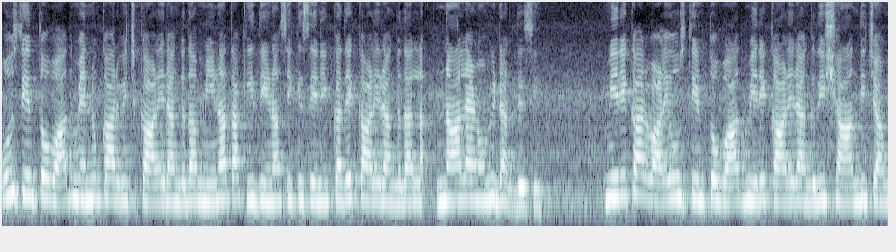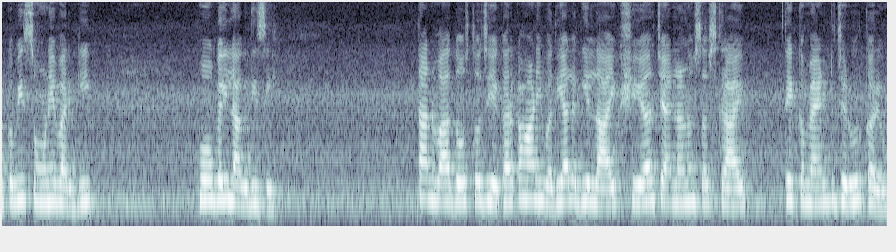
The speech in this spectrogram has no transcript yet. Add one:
ਉਸ ਦਿਨ ਤੋਂ ਬਾਅਦ ਮੈਨੂੰ ਘਰ ਵਿੱਚ ਕਾਲੇ ਰੰਗ ਦਾ ਮੀਣਾ ਤਾਂ ਕੀ ਦੇਣਾ ਸੀ ਕਿਸੇ ਨੇ? ਕਦੇ ਕਾਲੇ ਰੰਗ ਦਾ ਲ- ਨਾਂ ਲੈਣੋਂ ਵੀ ਡਰਦੇ ਸੀ। ਮੇਰੇ ਘਰ ਵਾਲੇ ਉਸ ਦਿਨ ਤੋਂ ਬਾਅਦ ਮੇਰੇ ਕਾਲੇ ਰੰਗ ਦੀ ਸ਼ਾਨ ਦੀ ਚਮਕ ਵੀ ਸੋਨੇ ਵਰਗੀ ਹੋ ਗਈ ਲੱਗਦੀ ਸੀ। ਧੰਨਵਾਦ ਦੋਸਤੋ, ਜੇਕਰ ਕਹਾਣੀ ਵਧੀਆ ਲੱਗੀ ਲਾਈਕ ਸ਼ੇਅਰ ਚੈਨਲ ਨੂੰ ਸਬਸਕ੍ਰਾਈਬ ਤੇ ਕਮੈਂਟ ਜ਼ਰੂਰ ਕਰਿਓ।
